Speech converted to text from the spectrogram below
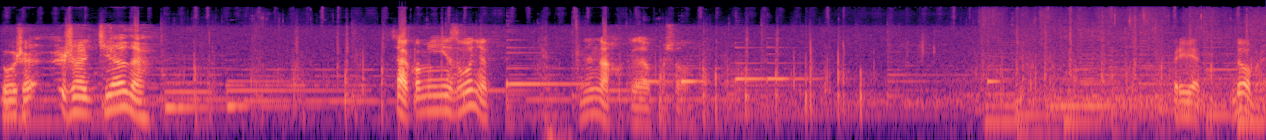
Уже Жантьяна? Так, он мне не звонит. Ну и нахуй туда пошел. Привет. Доброе.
